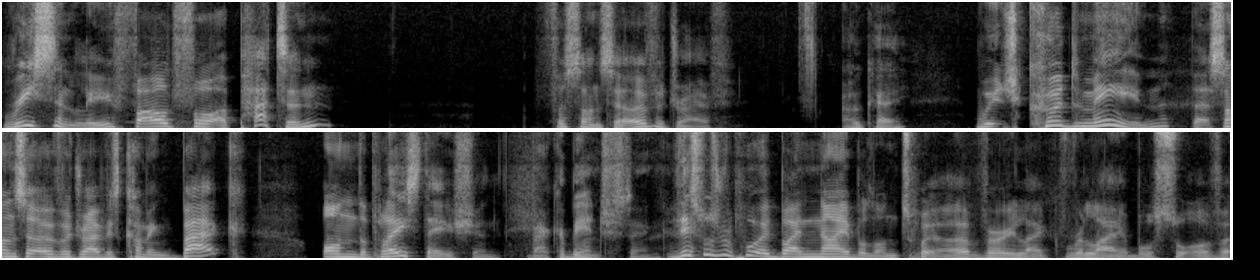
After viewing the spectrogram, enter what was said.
recently filed for a patent for sunset overdrive Okay. which could mean that Sunset Overdrive is coming back on the PlayStation. That could be interesting. This was reported by Nibel on Twitter, very like reliable sort of uh,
